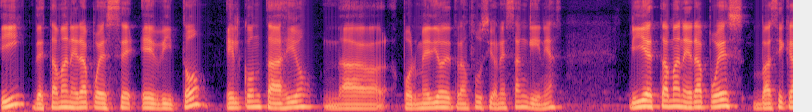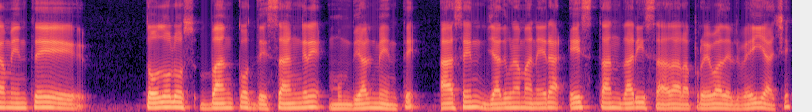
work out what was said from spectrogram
Y de esta manera pues se evitó el contagio ah, por medio de transfusiones sanguíneas. Y de esta manera, pues básicamente todos los bancos de sangre mundialmente hacen ya de una manera estandarizada la prueba del VIH,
